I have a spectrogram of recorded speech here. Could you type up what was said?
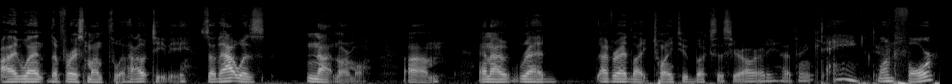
I went the first month without TV, so that was not normal. Um, and I read I've read like 22 books this year already. I think. Dang, dude. Month four,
